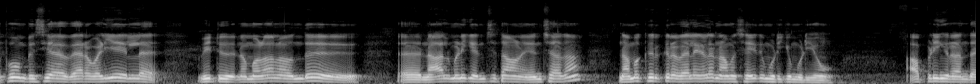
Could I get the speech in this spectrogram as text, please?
எப்பவும் பிஸியாக வேறு வழியே இல்லை. வீட்டுக்கு நம்மளால் வந்து நாலு மணிக்கு எந்திரிச்சு தான் ஆகணும் எந்திரிச்சா தான் நமக்கு இருக்கிற வேலைகளை நாம் செய்து முடிக்க முடியும். அப்படிங்கிற அந்த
